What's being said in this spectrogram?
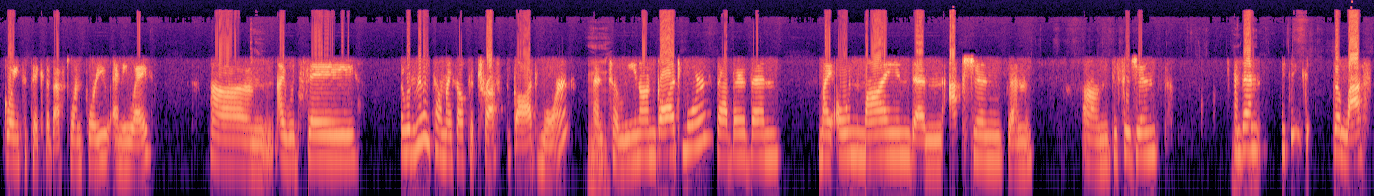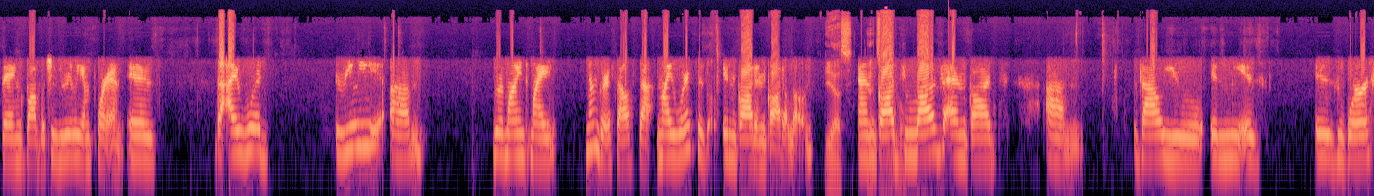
going to pick the best one for you anyway. Um, I would say I would really tell myself to trust God more mm. and to lean on God more rather than my own mind and actions and um, decisions. And then I think the last thing, Bob, which is really important, is that I would really um, remind my younger self that my worth is in God and God alone. Yes. And God's love and God's um, value in me is is worth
